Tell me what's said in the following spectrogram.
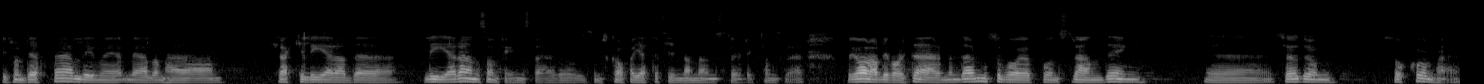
ifrån Death Valley med, med alla de här uh, krackelerade leran som finns där och som skapar jättefina mönster. Liksom sådär. Och jag har aldrig varit där men däremot så var jag på en strandäng eh, söder om Stockholm här.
